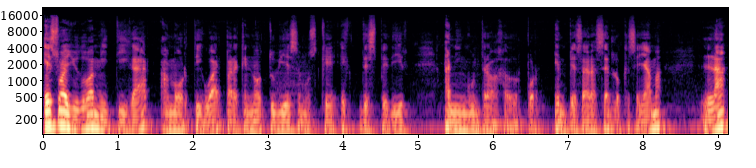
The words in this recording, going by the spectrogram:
Eso ayudó a mitigar, a amortiguar para que no tuviésemos que despedir a ningún trabajador por empezar a hacer lo que se llama la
